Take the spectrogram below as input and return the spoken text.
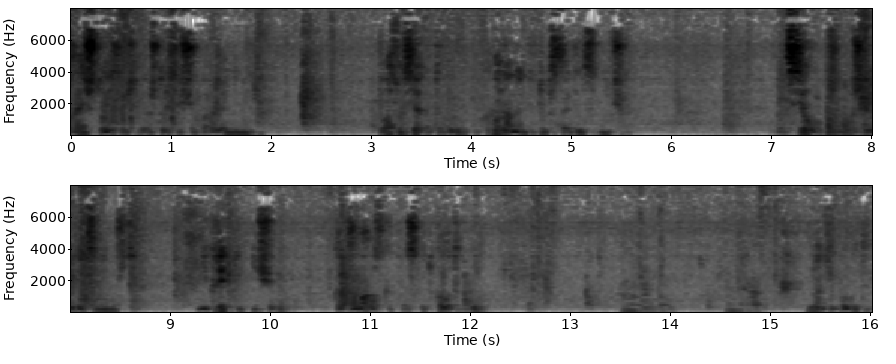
Знаете, что есть, что есть еще параллельный мир? У вас у всех это было. У кого на ноги тут садился ночью? Вот сел, пошевелиться не можете. Не крикнуть, ничего. Как заморозка происходит. У кого то было? У меня было. Раз. Многие было так.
